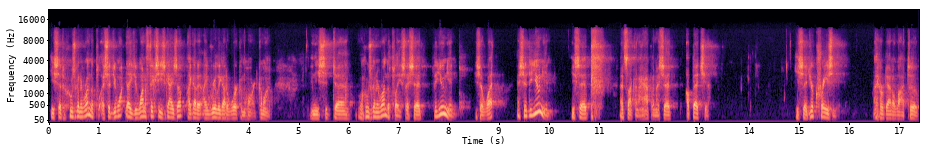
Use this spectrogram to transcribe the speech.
He said, who's going to run the place? I said, you want, you want to fix these guys up? I got to, I really got to work them hard. Come on. And he said, uh, well, who's going to run the place? I said, the union. He said, what? I said, the union. He said, that's not going to happen. I said, I'll bet you. He said, You're crazy. I heard that a lot too.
